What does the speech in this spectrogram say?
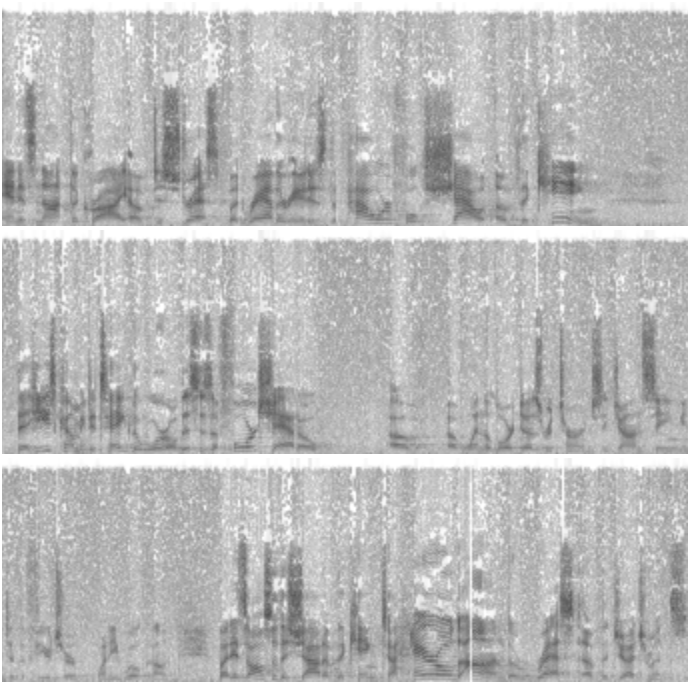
and it's not the cry of distress, but rather it is the powerful shout of the king that he's coming to take the world. This is a foreshadow of, of when the Lord does return. See, John's seeing into the future when he will come. But it's also the shout of the king to herald on the rest of the judgments.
